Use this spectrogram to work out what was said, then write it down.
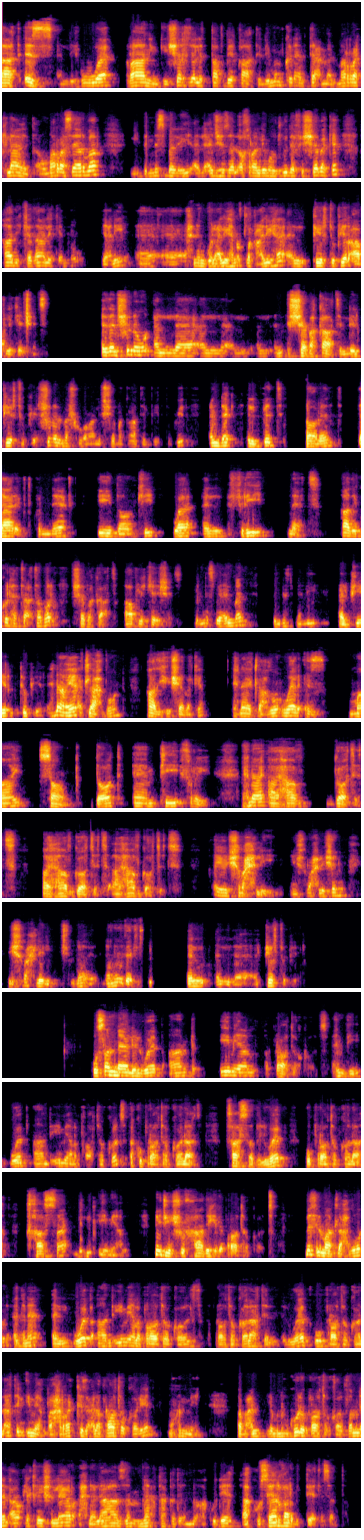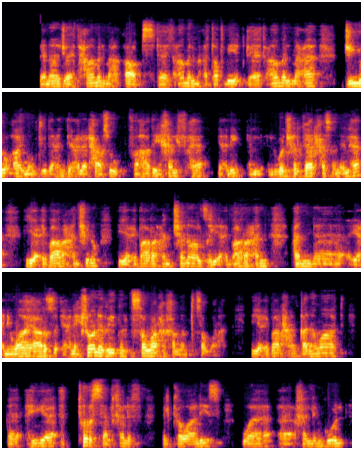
that is اللي هو running يشغل التطبيقات اللي ممكن أن تعمل مرة client أو مرة server بالنسبة للأجهزة الأخرى اللي موجودة في الشبكة هذه كذلك أنه يعني إحنا نقول عليها نطلق عليها ال peer to peer applications اذا شنو ال ال ال الشبكات اللي ال peer to peer شنو المشهورة للشبكات ال peer to peer عندك ال BitTorrent Direct Connect eDonkey وال Freenet هذه كلها تعتبر شبكات applications بالنسبة لمن؟ بالنسبة لل peer to peer هنا تلاحظون هذه شبكة. هنا تلاحظون where is my song dot mp3 هنا I have got it. I have got it. I have got it. يشرح لي. يشرح لي شنو؟ يشرح لي نموذج ال peer to peer وصلنا لل web and email protocols عندي web and email protocols أكو بروتوكولات خاصة بالويب وبروتوكولات خاصة بالايميل نجي نشوف هذه ال protocols مثل ما تلاحظون عندنا ال web and email protocols بروتوكولات الويب وبروتوكولات الإيميل. راح نركز على بروتوكولين مهمين. طبعا لما نقول بروتوكول ضمن ال application layer إحنا لازم نعتقد إنه أكو أكو server بال data center يعني أنا جاي أتعامل مع apps جاي أتعامل مع تطبيق جاي أتعامل مع GUI موجودة عندي على الحاسوب. فهذه خلفها يعني الوجه الغير حسن لها هي عبارة عن شنو؟ هي عبارة عن channels هي عبارة عن عن يعني wires يعني شلون نريد نتصورها؟ خلينا نتصورها. هي عبارة عن قنوات هي ترسل خلف الكواليس وخلينا نقول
